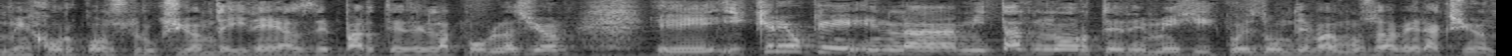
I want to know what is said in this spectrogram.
mejor construcción de ideas de parte de la población. y creo que en la mitad norte de México es donde vamos a ver acción.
